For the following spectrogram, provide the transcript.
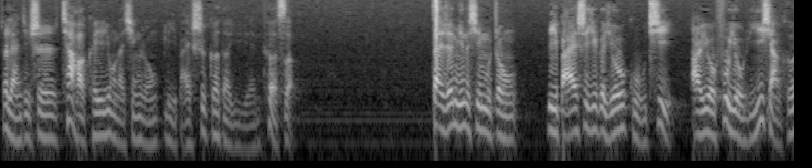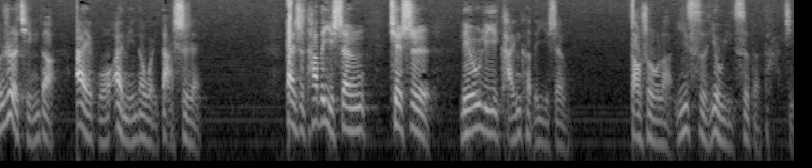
这两句诗恰好可以用来形容李白诗歌的语言特色。在人民的心目中，李白是一个有骨气而又富有理想和热情的爱国爱民的伟大诗人，但是他的一生却是。流离坎坷的一生，遭受了一次又一次的打击，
